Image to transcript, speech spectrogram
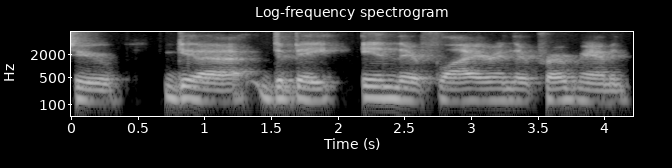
to get a debate in their flyer in their program, and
